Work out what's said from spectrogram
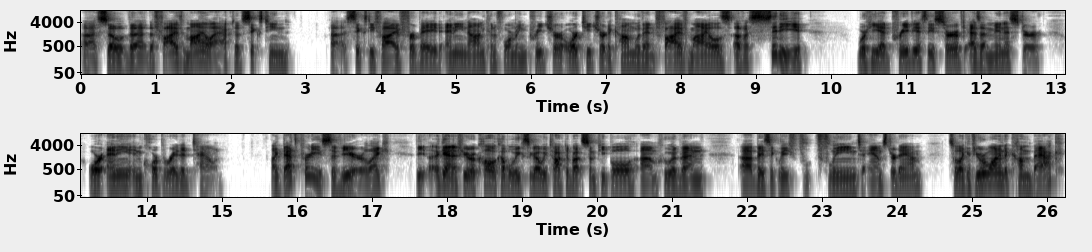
Uh, so the the Five Mile Act of 1665 uh, forbade any non-conforming preacher or teacher to come within five miles of a city where he had previously served as a minister or any incorporated town. Like that's pretty severe. Like the, again, if you recall, a couple weeks ago we talked about some people um, who had been uh, basically fleeing to Amsterdam. So, like, if you were wanting to come back,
